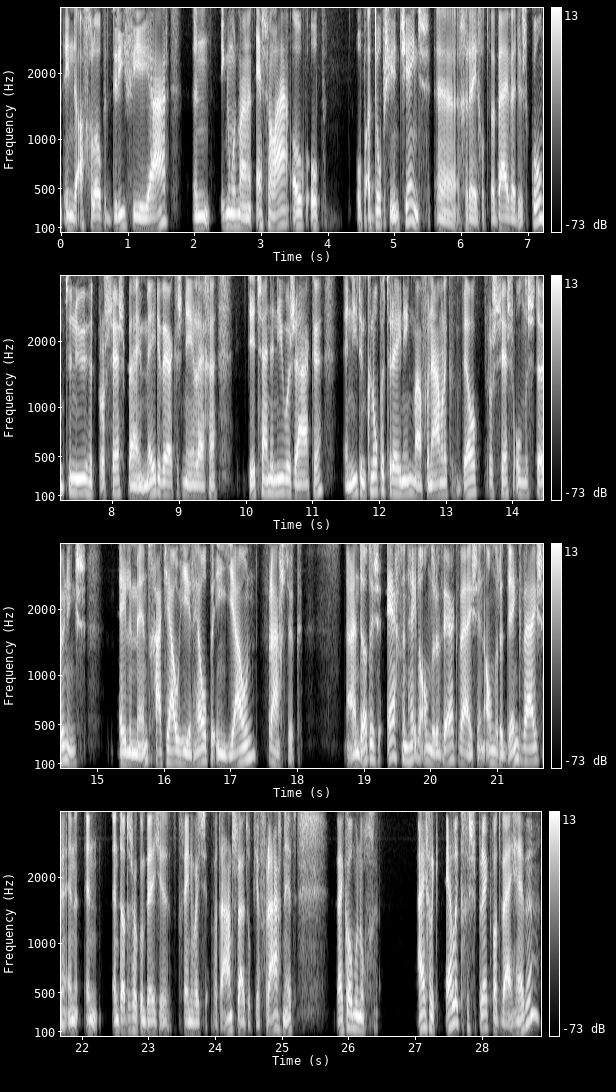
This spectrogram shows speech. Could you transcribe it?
in de afgelopen drie, vier jaar ik noem het maar een SLA, ook op, op adoption change uh, geregeld. Waarbij wij dus continu het proces bij medewerkers neerleggen. Dit zijn de nieuwe zaken. En niet een knoppentraining, maar voornamelijk welk procesondersteuningselement gaat jou hier helpen in jouw vraagstuk. Nou, en dat is echt een hele andere werkwijze en andere denkwijze. En, en, en dat is ook een beetje hetgene wat, wat aansluit op je vraag net. Wij komen nog eigenlijk elk gesprek wat wij hebben,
